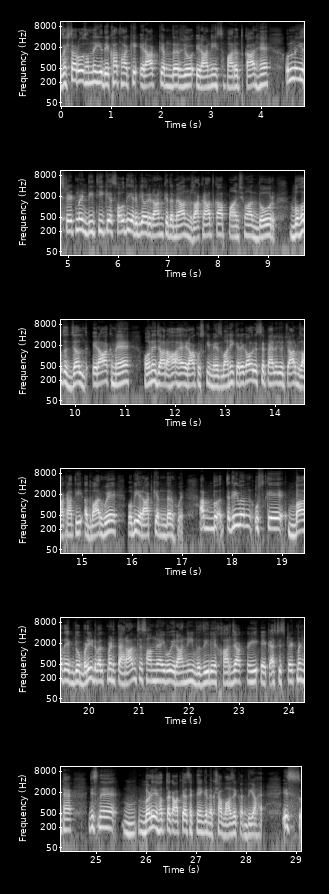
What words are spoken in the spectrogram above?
گزشتہ روز ہم نے یہ دیکھا تھا کہ عراق کے اندر جو ایرانی سفارتکار ہیں انہوں نے یہ سٹیٹمنٹ دی تھی کہ سعودی عربیہ اور ایران کے درمیان مذاکرات کا پانچواں دور بہت جلد عراق میں ہونے جا رہا ہے۔ عراق اس کی میزبانی کرے گا اور اس سے پہلے جو چار مذاکراتی ادوار ہوئے وہ بھی عراق کے اندر ہوئے۔ اب تقریباً اس کے بعد ایک جو بڑی ڈیولپمنٹ تہران سے سامنے آئی وہ ایرانی وزیر خارجہ کی ایک ایسی سٹیٹمنٹ ہے جس نے بڑے حد تک آپ کہہ سکتے ہیں کہ نقشہ واضح کر دیا ہے۔ اس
